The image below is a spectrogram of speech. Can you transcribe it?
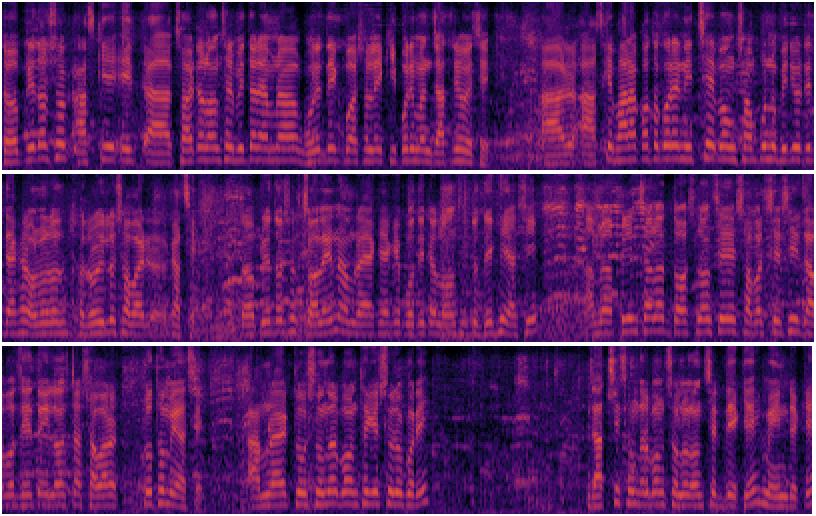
তো প্রিয় দর্শক, আজকে এই ছয়টা লঞ্চের ভিতরে আমরা ঘুরে দেখব আসলে কি পরিমাণ যাত্রী হয়েছে। আর আজকে ভাড়া কত করে নিচ্ছে এবং সম্পূর্ণ ভিডিওটি দেখার অনুরোধ রইল সবার কাছে। তো প্রিয় দর্শক, চলেন আমরা একে একে প্রতিটা লঞ্চ একটু দেখে আসি। আমরা প্রিন্স আলার দশ লঞ্চে সবার শেষেই যাব, যেহেতু এই লঞ্চটা সবার প্রথমে আছে। আমরা একটু সুন্দরবন থেকে শুরু করি। যাচ্ছি সুন্দরবন ষোলো লঞ্চের ডেকে মেইন ডেকে।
